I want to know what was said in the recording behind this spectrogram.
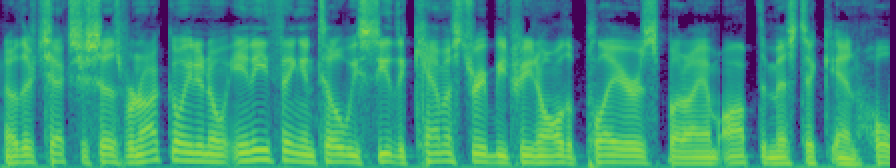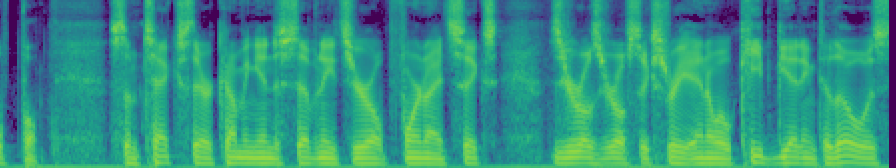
Another texter says, We're not going to know anything until we see the chemistry between all the players, but I am optimistic and hopeful. Some texts there coming into 780 496 0063, and we'll keep getting to those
